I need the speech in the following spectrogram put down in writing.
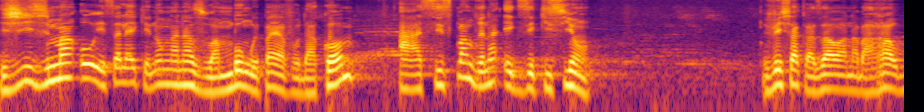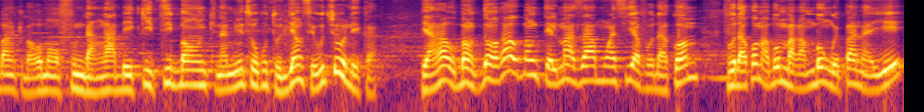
jugement oyo esalaki eno ngai nazwa mbongo epai ya vodacom asuspendre na exécution. Ve chaque aza wana barau bank bakoma ofunda nga bekiti bank na minute okuta audience euti oleka? Ya rau bank. Donc rau bank tellement aza mwasi ya vodacom vodacom abombaka mbongo epa na ye.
